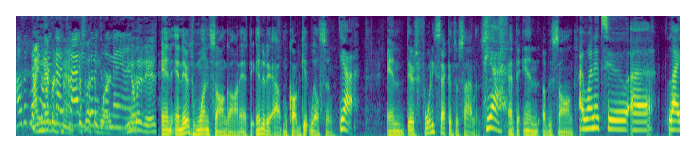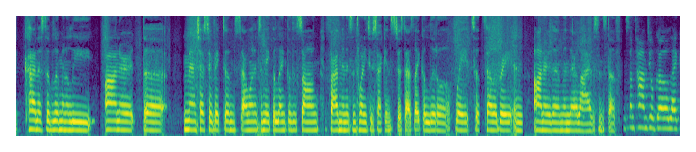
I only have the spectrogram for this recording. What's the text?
I was like, why I do you always never gotta can. tag Just let them to a work. man? You know what it is? And and there's one song on at the end of the album called "Get Well Soon," Yeah. and there's 40 seconds of silence. Yeah. At the end of the song, I wanted to, uh, like, kind of subliminally honor the Manchester victims. I wanted to make the length of the song five minutes and 22 seconds, just as like a little way to celebrate and honor them and their lives and stuff. Sometimes you'll go like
